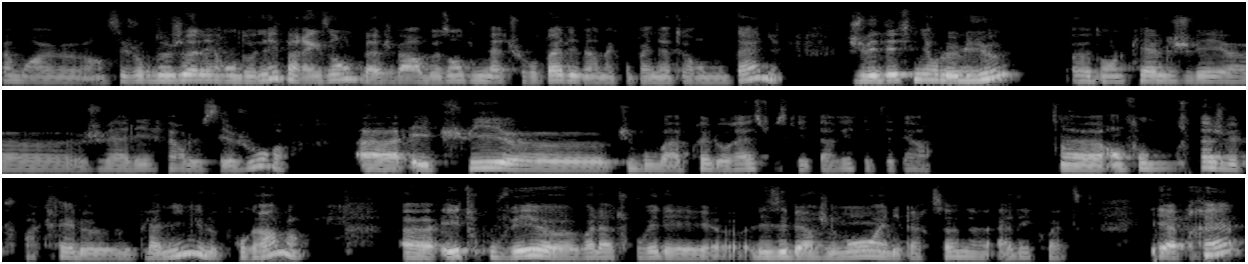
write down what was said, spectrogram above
moi, un séjour de jeûne et randonnée, par exemple, bah, je vais avoir besoin d'une naturopathe et d'un accompagnateur en montagne. Je vais définir le lieu dans lequel je vais, je vais aller faire le séjour. Et puis, puis bon, bah, après le reste, tout ce qui est tarif, etc. en fonction de ça, je vais pouvoir créer le planning, le programme. Euh, et trouver, euh, voilà, trouver les, euh, les, hébergements et les personnes adéquates. Et après,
